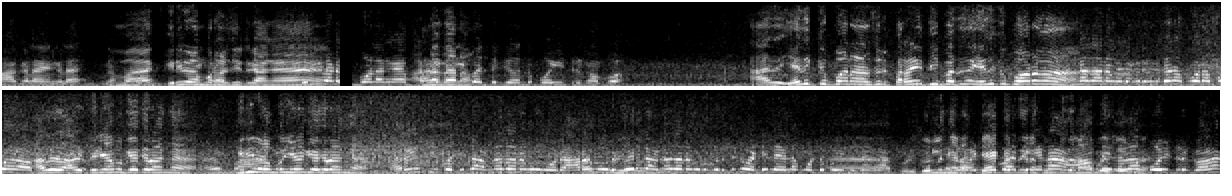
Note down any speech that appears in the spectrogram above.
பார்க்கலாம் எங்களை. நம்ம கிரிவலம் வச்சிட்டு இருக்காங்க. கிரிவலம் போலங்க. அன்னதானம். தீபத்துக்கு வந்து போயிட்டு இருக்கோம் இப்போ அது எதுக்கு போறோம்? சொல்லி பரணி தீபத்துக்கு எதுக்கு போறோம்? அன்னதானம் கொடுக்கறதுக்கு தானே போகிறப்போ அது அது தெரியாம கேக்குறாங்க. கிரிவலம் போய் கேக்குறாங்க? மரண தீபத்துக்கு அன்னதானம் ஒரு அறநூறு பேருக்கு அன்னதானம் கொடுக்கறதுக்கு வண்டியில எல்லாம் கொண்டு போயிட்டு இருக்காங்க. அப்படி சொல்லுங்க. நான் தான் சொல்றேன் போயிட்டு இருக்கோம்.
